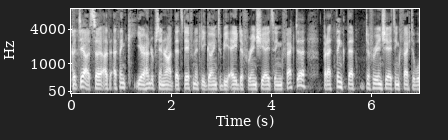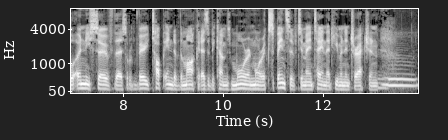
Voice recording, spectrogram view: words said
But yeah, so I, th- I think you're 100% right. That's definitely going to be a differentiating factor. But I think that differentiating factor will only serve the sort of very top end of the market as it becomes more and more expensive to maintain that human interaction. Mm.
